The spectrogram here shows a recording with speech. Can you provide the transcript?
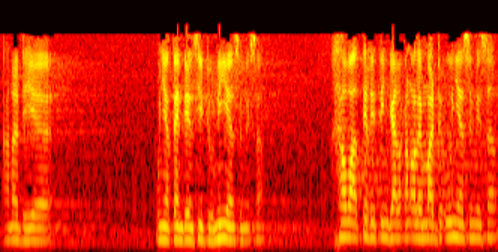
Karena dia punya tendensi dunia semisal. Khawatir ditinggalkan oleh madunya semisal.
